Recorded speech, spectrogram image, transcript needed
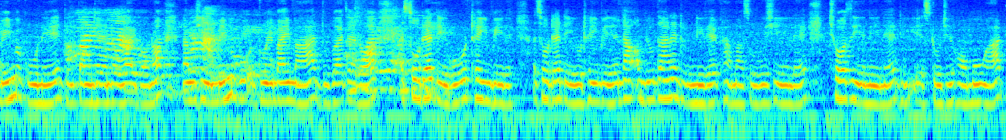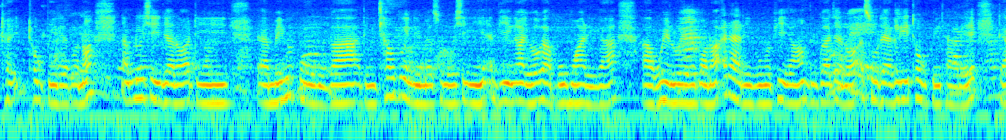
မိန်းမကူနဲ့ဒီပေါင်ချန်တော့ white ပေါ့နော်နောက်မရှိရင်မိန်းမကူအတွင်းပိုင်းမှာသူကကြတော့အဆိုဓာတ်တွေကိုထိမ့်ပေးတယ်အဆိုဓာတ်တွေကိုထိမ့်ပေးတယ်နောက်အမျိုးသားနဲ့တူနေတဲ့အခါမှာဆိုလို့ရှိရင်လည်းချောစီအနေနဲ့ဒီ estrogen ဟော်မုန်းကထိထုတ်ပေးတယ်ပေါ့နော်နောက်လို့ရှိရင်ကြတော့ဒီအဲမိန်းမကူကဒီ6တွေ့နေမယ်ဆိုလို့ရှိရင်အပြင်ကယောဂပိုးမွားတွေကအာဝင်လွယ်တယ်ပေါ့နော်အဲ့ဒါတွေကိုမဖြစ်အောင်သူကကြတော့အဆိုဓာတ်ကလေးထုတ်ပေးထားတယ်ဒါ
